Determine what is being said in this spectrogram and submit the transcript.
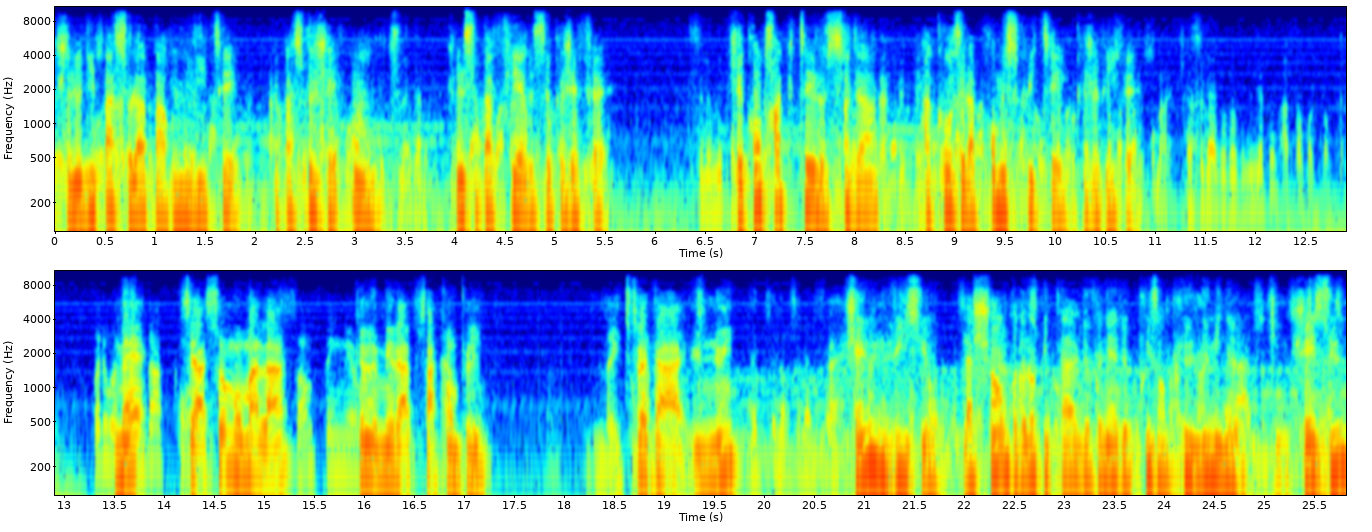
Je ne dis pas cela par humilité, mais parce que j'ai honte. Je ne suis pas fier de ce que j'ai fait. J'ai contracté le sida à cause de la promiscuité que je vivais. Mais c'est à ce moment-là que le miracle s'accomplit. Très tard, une nuit, j'ai eu une vision. La chambre de l'hôpital devenait de plus en plus lumineuse. Jésus,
